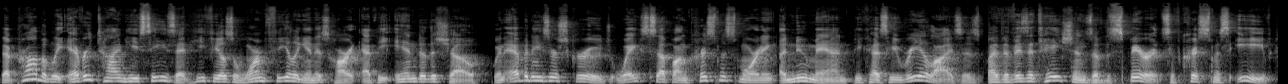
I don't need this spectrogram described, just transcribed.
that probably every time he sees it, he feels a warm feeling in his heart at the end of the show when Ebenezer Scrooge wakes up on Christmas morning a new man because he realizes by the visitations of the spirits of Christmas Eve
